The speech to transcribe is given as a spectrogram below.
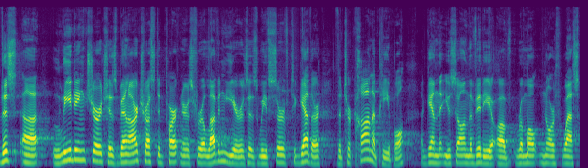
This uh, leading church has been our trusted partners for 11 years as we've served together the Turkana people again, that you saw in the video of remote northwest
